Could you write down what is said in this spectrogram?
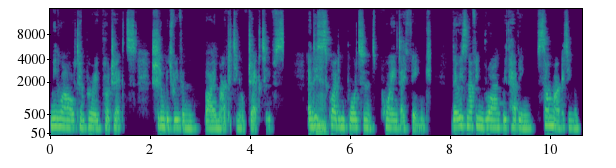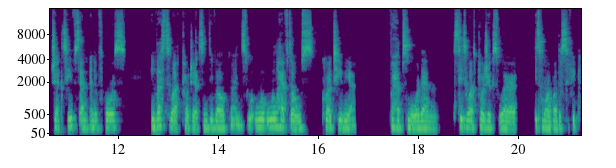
meanwhile temporary projects shouldn't be driven by marketing objectives. And this mm. is quite an important point, I think. There is nothing wrong with having some marketing objectives and, and of course investor-led projects and developments will, will have those criteria, perhaps more than city-led projects where it's more about the civic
